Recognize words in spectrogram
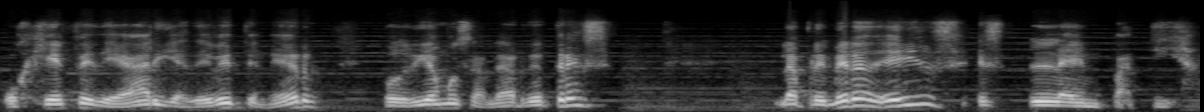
o jefe de área debe tener, podríamos hablar de tres. La primera de ellas es la empatía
